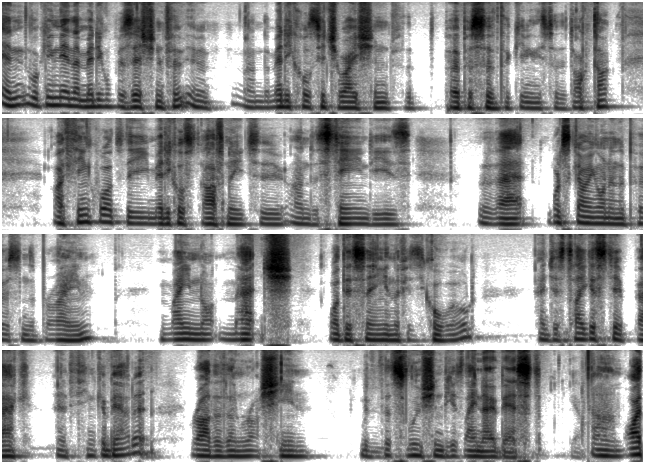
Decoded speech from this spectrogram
and looking in the medical position for um, the medical situation for the purpose of the giving this to the doctor, I think what the medical staff need to understand is that what's going on in the person's brain may not match what they're seeing in the physical world, and just take a step back and think about it rather than rush in with the solution because they know best. Um, I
